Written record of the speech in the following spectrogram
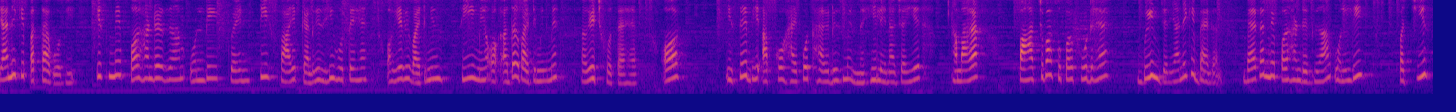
यानी कि पत्ता गोभी। इसमें पर 100 ग्राम ओनली 25 कैलोरीज ही होते हैं और ये भी विटामिन सी में और अदर विटामिन में रिच होता है। और इसे भी आपको हाइपोथायरिडिज्म में नहीं लेना चाहिए। हमारा पांचवा सुपर फ़ूड है ब्रिंजल यानी कि बैगन। बैगन में पर 100 ग्राम ओनली 25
